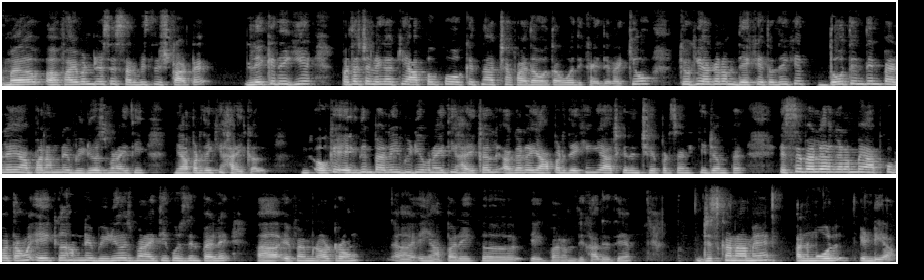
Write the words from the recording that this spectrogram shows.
फाइव हंड्रेड से सर्विस स्टार्ट है। लेके देखिए, पता चलेगा कि आपको कितना अच्छा फ़ायदा होता है, वो दिखाई दे रहा है। क्यों? क्योंकि अगर हम देखें तो देखिए दो तीन दिन पहले यहाँ पर हमने वीडियोस बनाई थी, यहाँ पर देखिए हाईकल ओके, एक दिन पहले ही वीडियो बनाई थी हाईकल अगर यहाँ पर देखेंगे, आज के दिन छह परसेंट की जंप है। इससे पहले अगर मैं आपको बताऊँ, एक हमने वीडियोस बनाई थी कुछ दिन पहले if I am not wrong यहाँ पर एक एक बार हम दिखा देते हैं, जिसका नाम है अनमोल इंडिया।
